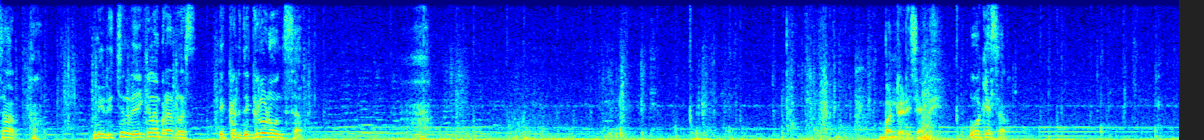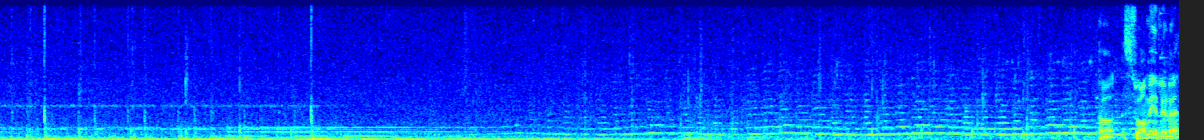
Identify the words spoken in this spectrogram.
sir మీరు ఇచ్చిన వెహికల్ నెంబర్ అడ్రస్ ఇక్కడ దగ్గరలోనే ఉంది సార్ బండి రెడీ చేయండి. Okay sir. ఆ, స్వామి వెళ్ళాడా?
